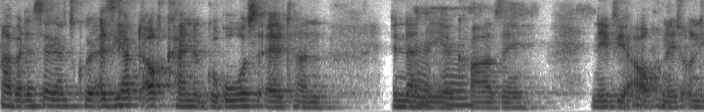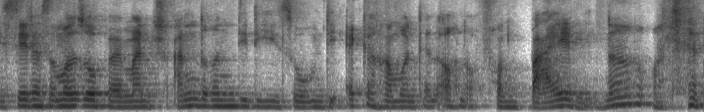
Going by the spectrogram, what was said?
Aber das ist ja ganz cool. Also ihr habt auch keine Großeltern in der Nähe mm -mm. quasi. Nee, wir auch nicht. Und ich sehe das immer so bei manch anderen, die die so um die Ecke haben und dann auch noch von beiden. Ne? Und dann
